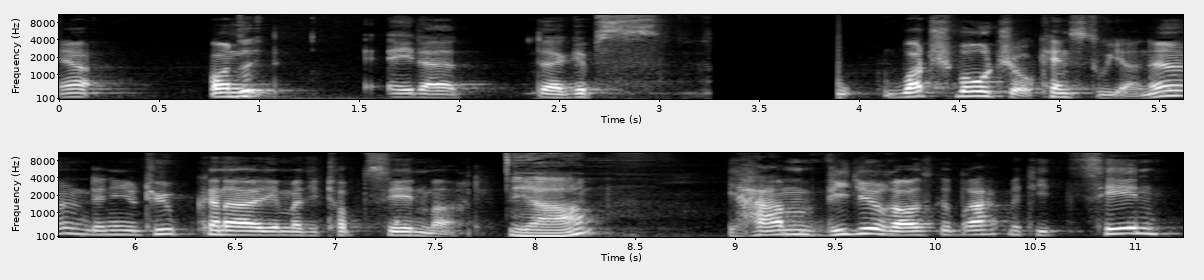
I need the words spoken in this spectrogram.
Ja. Und so ey, da, da gibt's Watch Mojo, kennst du ja, ne? Den YouTube-Kanal, der immer die Top 10 macht. Ja. Die haben ein Video rausgebracht mit die 10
